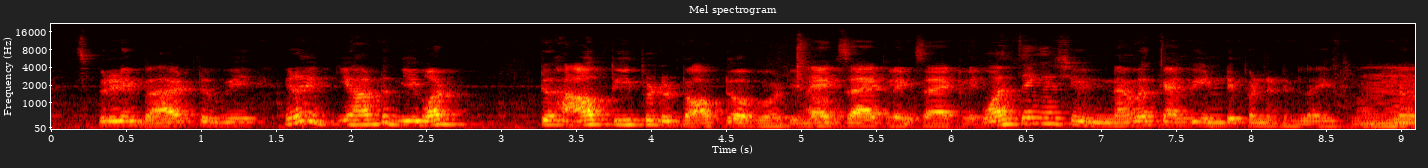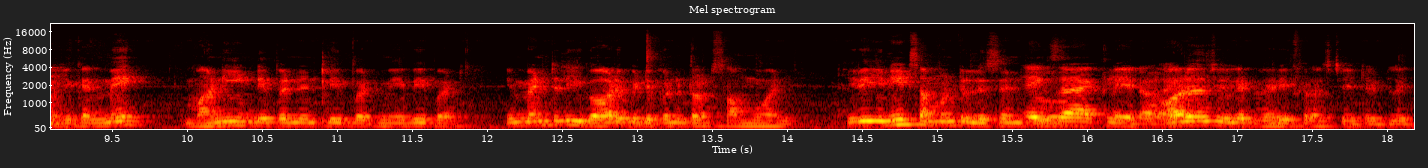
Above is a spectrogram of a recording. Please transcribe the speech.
it's pretty bad to be. You know, you have to. You got to have people to talk to about. You know, Exactly. Exactly. One thing is, you never can be independent in life, man. You know, Mm. you can make money independently, but maybe, but you mentally you got to be dependent on someone. You, you need someone to listen to. Exactly. You know, Or else you'll get very frustrated. Like,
